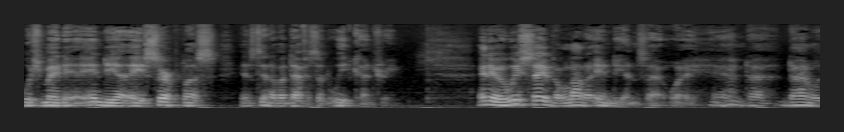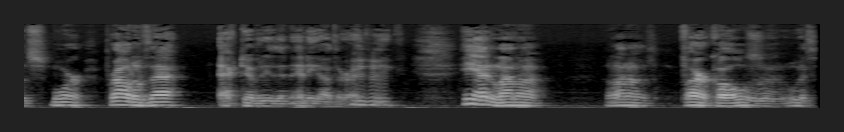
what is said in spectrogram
which made India a surplus instead of a deficit wheat country. Anyway, we saved a lot of Indians that way, and uh, Don was more proud of that activity than any other. I Mhm. think he had a lot of a lot of fire calls uh, with.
